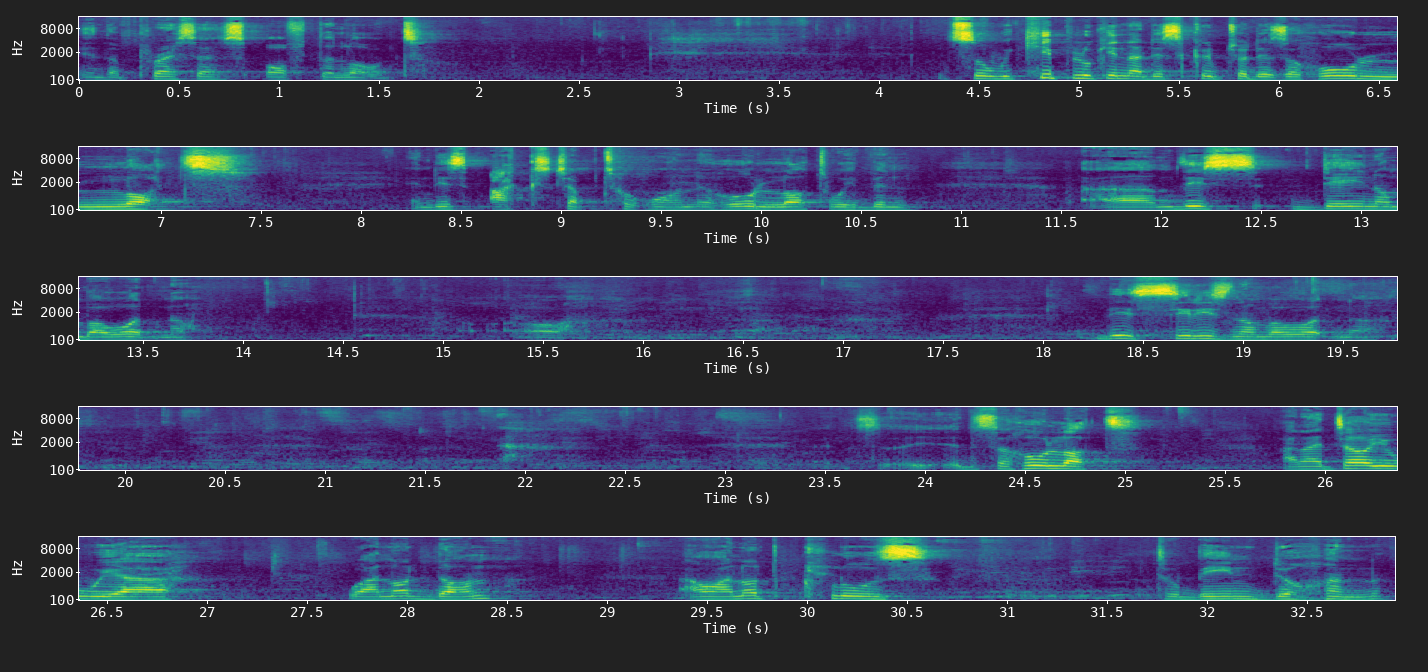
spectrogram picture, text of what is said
in the presence of the Lord. So we keep looking at the scripture. There's a whole lot in this Acts chapter 1, a whole lot we've been. Um, this day number what now? Oh. This series number what now? it's a whole lot. And I tell you, we are, we are not done, and we are not close to being done.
